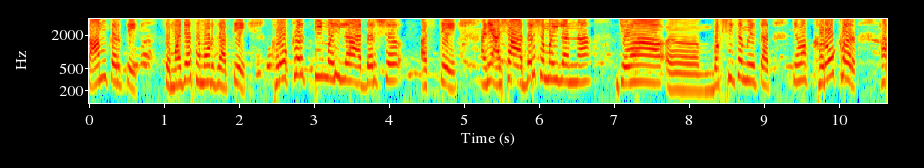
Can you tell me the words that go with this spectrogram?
काम करते समाजासमोर जाते खरोखर ती महिला आदर्श असते. आणि अशा आदर्श महिलांना जेव्हा बक्षिसं मिळतात तेव्हा खरोखर हा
